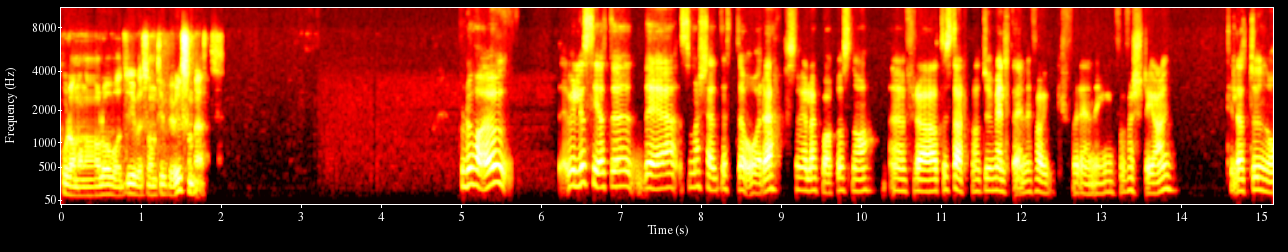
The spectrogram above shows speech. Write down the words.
hvordan man har lov å drive sånn type virksomhet. For du har jo jeg vil jo si at det, det, som har skjedd dette året, som vi har lagt bak oss nå, eh, fra at det startet med at du meldte deg inn i fagforeningen for første gang, til at du nå,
